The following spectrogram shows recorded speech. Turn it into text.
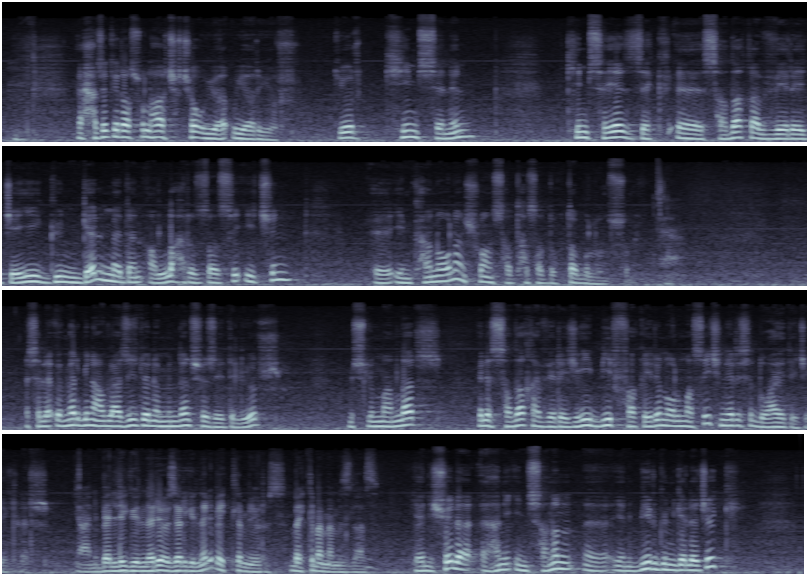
E, Hz. Resulullah açıkça uya- uyarıyor. Diyor kimsenin kimseye zek, e, sadaka vereceği gün gelmeden Allah rızası için e, imkanı olan şu an sa- tasaddukta bulunsun. Mesela Ömer bin Abdülaziz döneminden söz ediliyor. Müslümanlar böyle sadaka vereceği bir fakirin olması için neresi dua edecekler. Yani belli günleri, özel günleri beklemiyoruz. Beklemememiz lazım. Yani şöyle e, hani insanın e, yani bir gün gelecek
